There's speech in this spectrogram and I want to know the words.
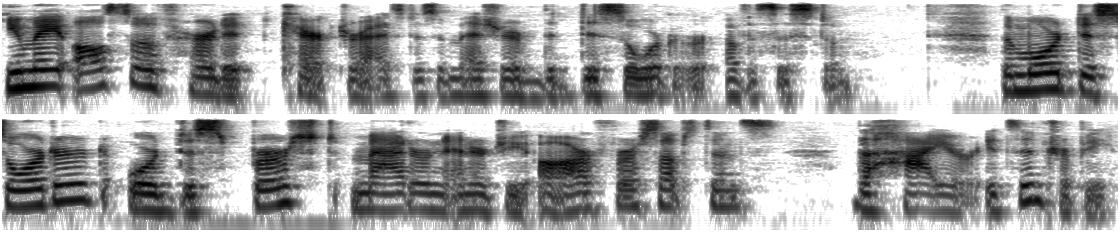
You may also have heard it characterized as a measure of the disorder of a system. The more disordered or dispersed matter and energy are for a substance, the higher its entropy.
